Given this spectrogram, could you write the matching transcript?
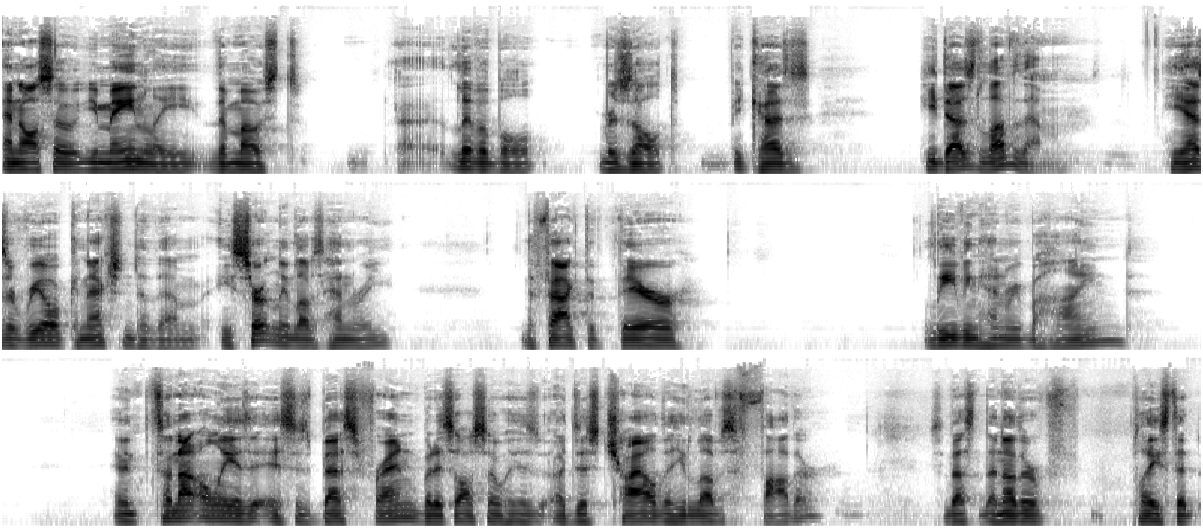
and also humanely the most uh, livable result because he does love them. He has a real connection to them. He certainly loves Henry. The fact that they're leaving Henry behind. And so not only is it is his best friend, but it's also his uh, this child that he loves father. So that's another f- place that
